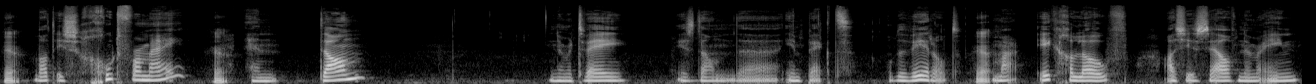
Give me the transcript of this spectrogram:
Ja, wat is goed voor mij. ja, En dan, nummer twee, is dan de impact op de wereld. ja, Maar ik geloof, als je zelf nummer één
